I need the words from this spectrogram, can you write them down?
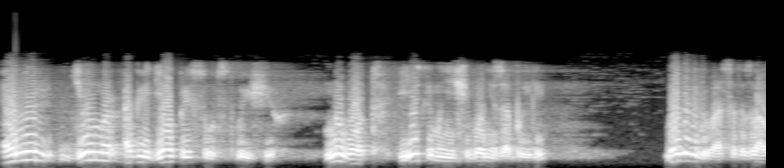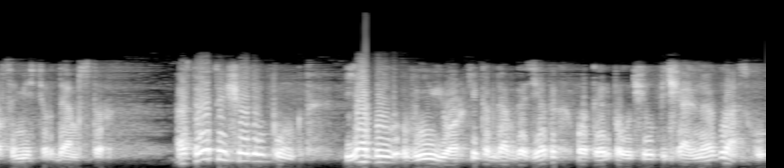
Эмиль Дюмор оглядел присутствующих. «Ну вот, если мы ничего не забыли...» «Благодарю вас», — отозвался мистер Демпстер. «Остается еще один пункт. Я был в Нью-Йорке, когда в газетах отель получил печальную огласку.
